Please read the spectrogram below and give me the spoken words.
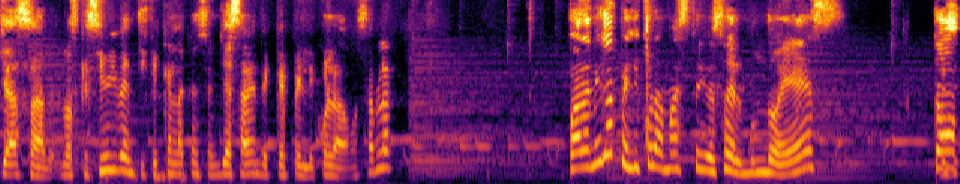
ya saben, los que sí identifican la canción, ya saben de qué película vamos a hablar. Para mí, la película más tediosa del mundo es Top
